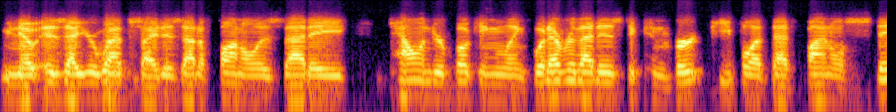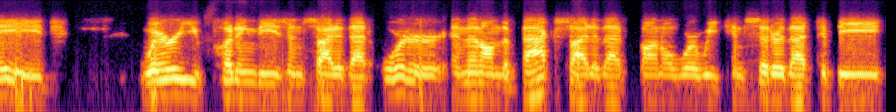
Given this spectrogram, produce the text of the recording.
You know, is that your website? Is that a funnel? Is that a calendar booking link, whatever that is to convert people at that final stage, where are you putting these inside of that order? And then on the back side of that funnel, where we consider that to be,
